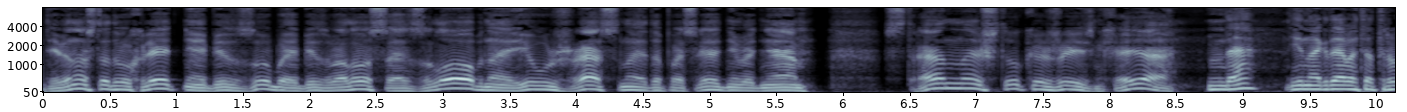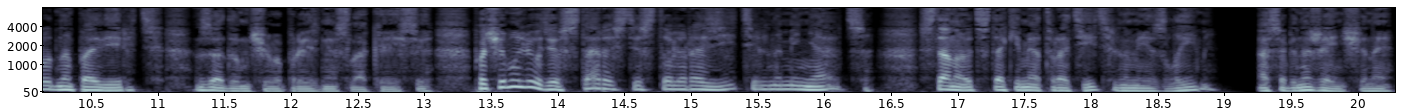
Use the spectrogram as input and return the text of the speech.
92-летняя, беззубая, безволосая, злобная и ужасная до последнего дня. Странная штука жизнь, Хая. «Да, иногда в это трудно поверить», — задумчиво произнесла Кейси. «Почему люди в старости столь разительно меняются, становятся такими отвратительными и злыми?» Особенно женщины.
